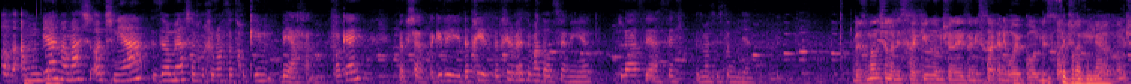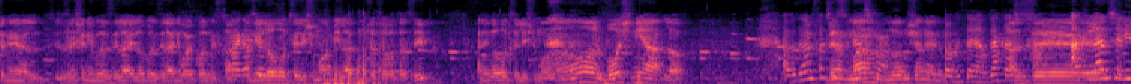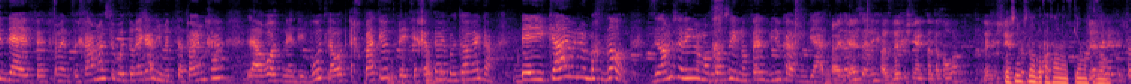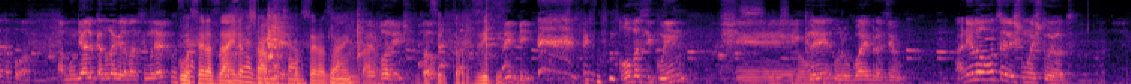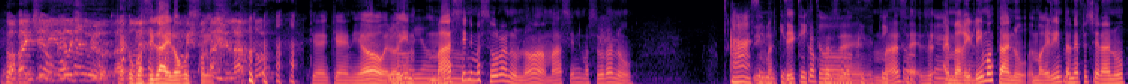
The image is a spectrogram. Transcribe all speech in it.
טוב, המונדיאל ממש עוד שנייה, זה אומר שאנחנו הולכים לעשות חוקים ביחד, אוקיי? בבקשה, תגיד לי, תתחיל, תתחיל בעצם מה אתה רוצה שאני לא אעשה, אעשה, בזמן שיש את המונדיאל. בזמן של המשחקים, לא משנה איזה משחק, אני רואה כל משחק של. המונדיאל. לא משנה על זה שאני ברזילאי, לא ברזילאי, אני רואה כל משחק. אני לא רוצה לשמוע מילה כמו שעכשיו אתה עשית. אני לא רוצה לשמוע, "אה, בוא שנייה, לא. אבל זה לא המשחק של המונדיאל שלך. בזמן, לא משנה. טוב, בסדר, זה הכלל אז, שלך. אה, הכלל שלי זה ההפך. אם אני צריכה משהו באותו רגע, אני מצפה ממך להראות נדיבות, להראות אכפתיות, ולהתייחס אליי באותו הרגע. בעיקר אם אני במחזור. זה לא משנה אם המחזור שלי נופל בדיוק על המונדיאל. זה אה, לא כן? משנה. אז לכי שנייה קצת אחורה. לכי שנייה 30 קצת שניות אחורה. לקח לנו להזכיר מחזור. לכי לכי קצת אחורה. המונדיאל הוא כדורגל, אבל שימו לב, הוא עושה לה זין עושה לה עכשיו. הוא עושה לה כן. זין זה ב- וולי. טוב? בסרטון. זיבי. זיבי. רוב הסיכויים שיקרה אורוגוואי ברזיל. אני לא רוצה לשמוע שטויות. בבית שלי לא שטויות. כן, הוא ברזילאי, לא רוסי. כן, כן, יואו, אלוהים. יואו, מה. הסינים עשו לנו, נועה? מה הסינים עשו לנו? אה, עם סינים, כי זה טיקטוק. כי זה מה זה? טיקטוק. כן, הם. מרעילים אותנו, הם מרעילים את הנפש שלנו.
